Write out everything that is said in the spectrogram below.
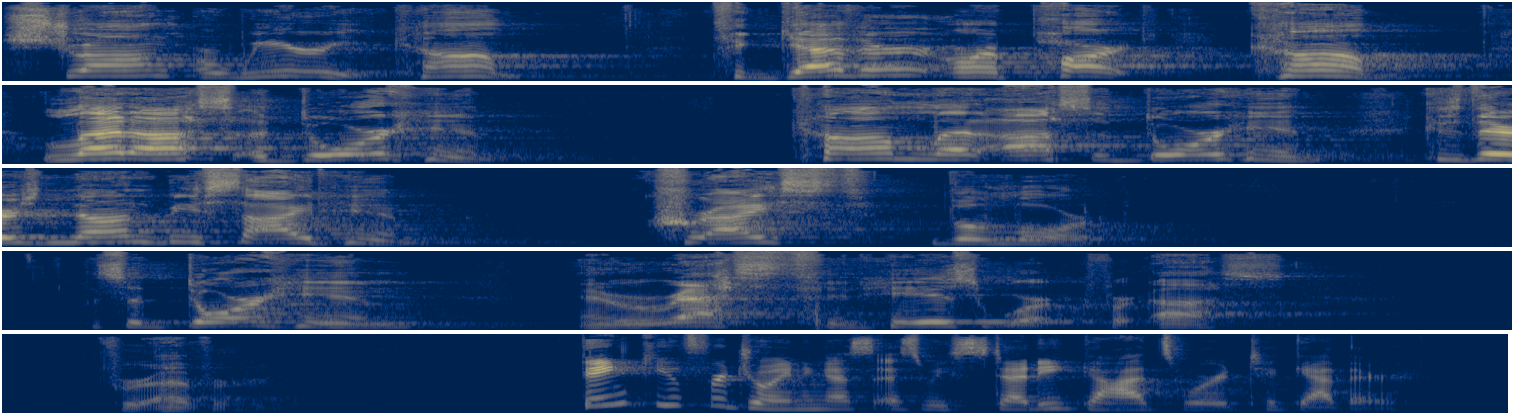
Strong or weary, come. Together or apart, come. Let us adore him. Come, let us adore him, because there's none beside him. Christ the Lord. Let's adore him and rest in his work for us forever. Thank you for joining us as we study God's Word together.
